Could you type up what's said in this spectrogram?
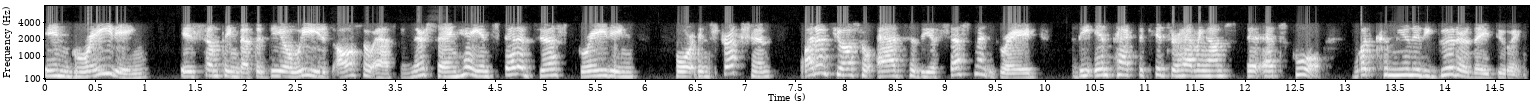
in grading is something that the DOE is also asking. They're saying, hey, instead of just grading for instruction, why don't you also add to the assessment grade the impact the kids are having on at school? What community good are they doing?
